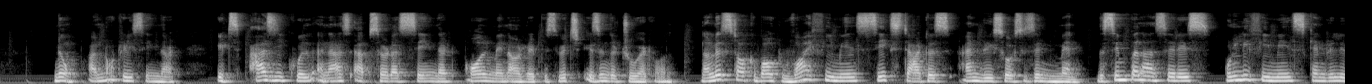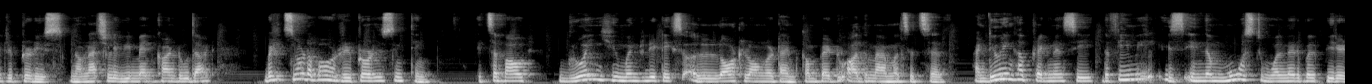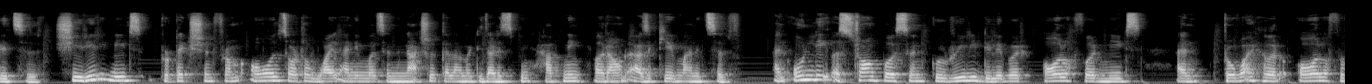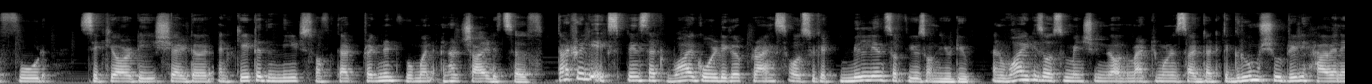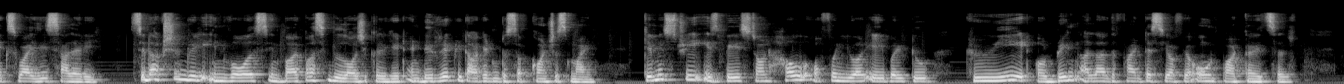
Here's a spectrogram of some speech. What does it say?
No i'm not really saying that It's as equal and as absurd as saying that all men are rapists, which isn't the true at all. Now let's talk about why females seek status and resources in men. The simple answer is only females can really reproduce. Now naturally we men can't do that, but it's not about reproducing thing. It's about growing human really takes a lot longer time compared to other mammals itself. And during her pregnancy, the female is in the most vulnerable period itself. She really needs protection from all sort of wild animals and the natural calamity that has been happening around as a caveman itself. And only a strong person could really deliver all of her needs and provide her all of her food, security, shelter, and cater the needs of that pregnant woman and her child itself. That really explains that why gold digger pranks also get millions of views on YouTube and why it is also mentioned on the matrimonial site that the groom should really have an XYZ salary. Seduction really involves in bypassing the logical gate and directly targeting the subconscious mind. Chemistry is based on how often you are able to create or bring alive the fantasy of your own partner itself.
